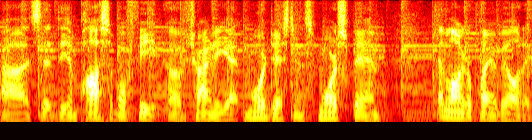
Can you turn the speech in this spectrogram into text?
Uh, it's the, the impossible feat of trying to get more distance, more spin, and longer playability.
